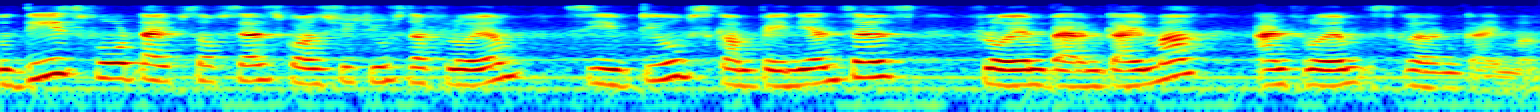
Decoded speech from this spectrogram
So these four types of cells constitutes the phloem, sieve tubes, companion cells, phloem parenchyma and phloem sclerenchyma.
